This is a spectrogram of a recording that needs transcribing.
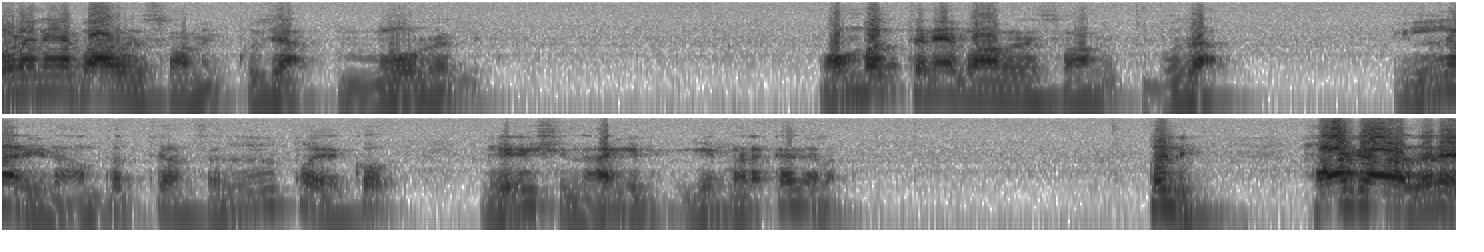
ಏಳನೇ ಭಾವದ ಸ್ವಾಮಿ, ಕುಜ ಮೂರರಲ್ಲಿ. ಒಂಬತ್ತನೇ ಭಾವದ ಸ್ವಾಮಿ, ಬುಧ. ಇಲ್ಲ ರೀ ದಾಂಪತ್ಯ ಸ್ವಲ್ಪ ಯಾಕೋ ವೇರಿಯೇಷನ್ ಆಗಿದೆ, ಏನು ಮಾಡೋಕ್ಕಾಗಲ್ಲ. ಬನ್ನಿ, ಹಾಗಾದರೆ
